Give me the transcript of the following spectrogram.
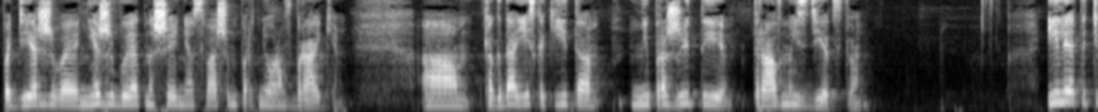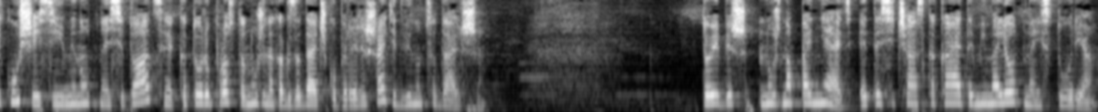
поддерживая неживые отношения с вашим партнером в браке, а, когда есть какие-то непрожитые травмы из детства. Или это текущая сиюминутная ситуация, которую просто нужно как задачку перерешать и двинуться дальше – то бишь нужно понять, это сейчас какая-то мимолетная история,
